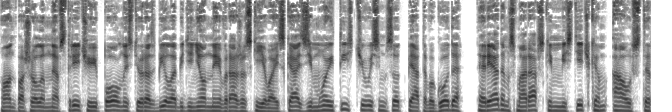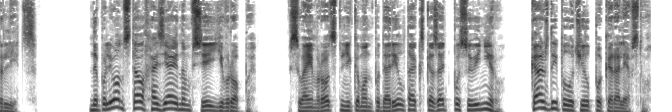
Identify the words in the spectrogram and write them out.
Он пошел им навстречу и полностью разбил объединенные вражеские войска зимой 1805 года рядом с маравским местечком Аустерлиц. Наполеон стал хозяином всей Европы. Своим родственникам он подарил, так сказать, по сувениру. Каждый получил по королевству.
